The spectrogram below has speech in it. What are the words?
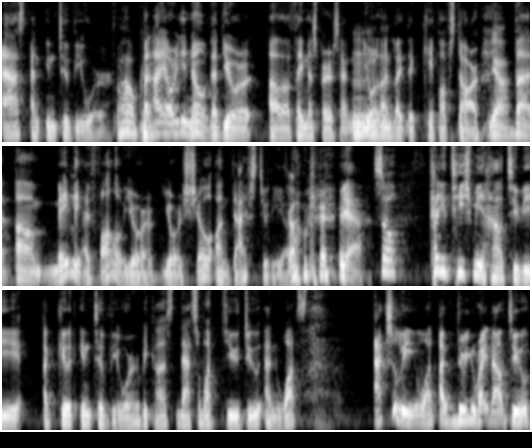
as an interviewer. Oh, okay. But I already know that you're a famous person. You're like, like the K-pop star. Mm-hmm. Yeah. But um, mainly I follow your your show on Dive Studio. Okay. yeah. So can you teach me how to be a good interviewer because that's what you do and what's actually what I'm doing right now too.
